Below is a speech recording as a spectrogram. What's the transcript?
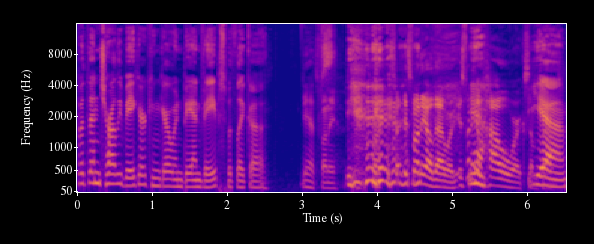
But then Charlie Baker can go and ban vapes with like a Yeah, it's funny. it's, fun- it's funny how that works. It's funny Yeah. how power works. Sometimes. yeah.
